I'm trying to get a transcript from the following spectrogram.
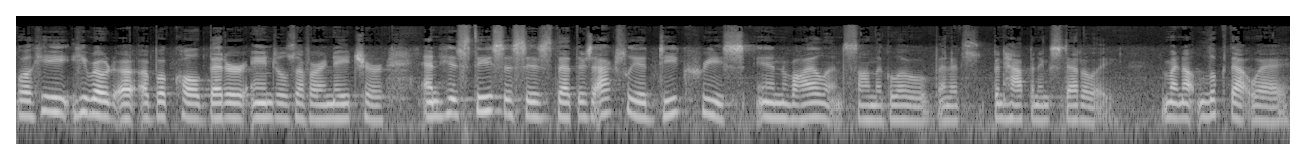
Well, he, he wrote a, a, book called Better Angels of Our Nature, and his thesis is that there's actually a decrease in violence on the globe, and it's been happening steadily. It might not look that way,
